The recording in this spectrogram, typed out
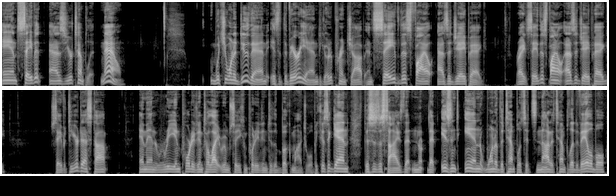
and save it as your template. Now, what you want to do then is at the very end go to print job and save this file as a JPEG right? Save this file as a JPEG, save it to your desktop, and then re-import it into Lightroom so you can put it into the book module. Because again, this is a size that that isn't in one of the templates. It's not a template available,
